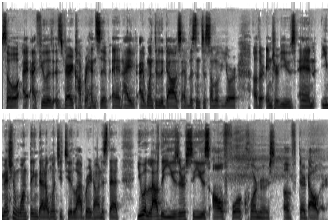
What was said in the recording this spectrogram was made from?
So I, I feel it's, it's very comprehensive and I, I went through the docs. I've listened to some of your other interviews and you mentioned one thing that I want you to elaborate on is that you allow the users to use all four corners of their dollar.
